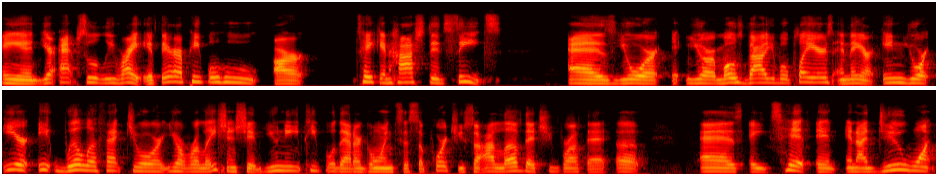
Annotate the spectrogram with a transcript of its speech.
And you're absolutely right. If there are people who are taking hostage seats as your your most valuable players and they are in your ear it will affect your your relationship. You need people that are going to support you. So i love that you brought that up as a tip. And and i do want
